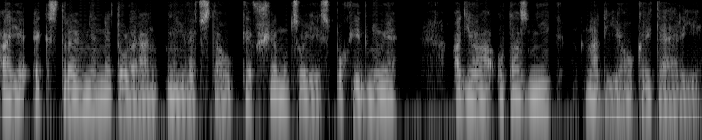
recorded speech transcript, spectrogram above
a je extrémně netolerantní ve vztahu ke všemu, co jej spochybňuje a dělá otazník nad jeho kritérii.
